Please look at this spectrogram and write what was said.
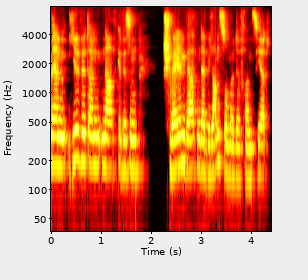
Ähm, hier wird dann nach gewissen Schwellenwerten der Bilanzsumme differenziert.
